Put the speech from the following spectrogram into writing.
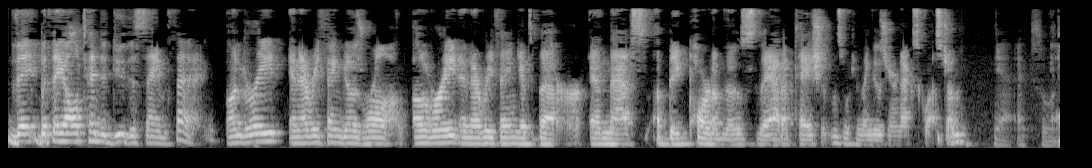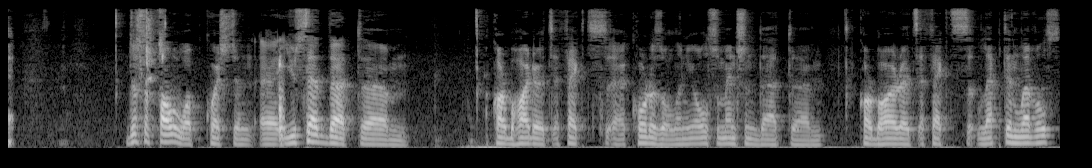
they, but they all tend to do the same thing. Undereat and everything goes wrong. Overeat and everything gets better. And that's a big part of those, the adaptations, which I think is your next question. Yeah, excellent. Just a follow up question. Uh, you said that um, carbohydrates affects uh, cortisol, and you also mentioned that um, carbohydrates affects leptin levels.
